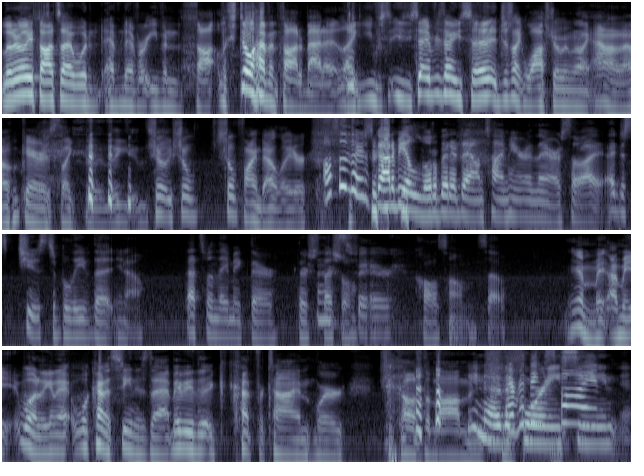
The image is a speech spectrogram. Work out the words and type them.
Literally thoughts I would have never even thought. Like, still haven't thought about it. Like you, you said every time you said it, it just like washed over me. Like I don't know, who cares? Like the, the, she'll she'll she'll find out later. Also, there's got to be a little bit of downtime here and there, so I, I just choose to believe that you know that's when they make their their special fair. calls home. So Yeah, I mean, what are they gonna? What kind of scene is that? Maybe the cut for time where she calls the mom. You and know, the Everything's corny fine. scene.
